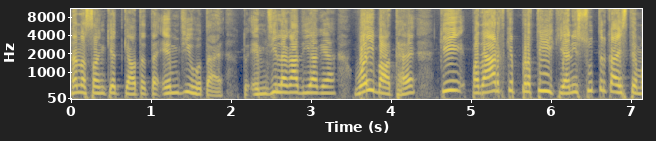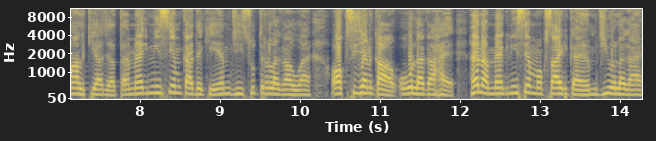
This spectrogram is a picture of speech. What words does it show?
है ना, संकेत क्या होता है? एम होता है। तो एम लगा दिया गया। वही बात है कि पदार्थ के प्रतीक, यानी सूत्र का इस्तेमाल किया जाता है। मैग्नीशियम का देखिए एम सूत्र लगा हुआ है। ऑक्सीजन का, ओ लगा है। है ना, मैग्नीशियम ऑक्साइड का एम लगा है।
